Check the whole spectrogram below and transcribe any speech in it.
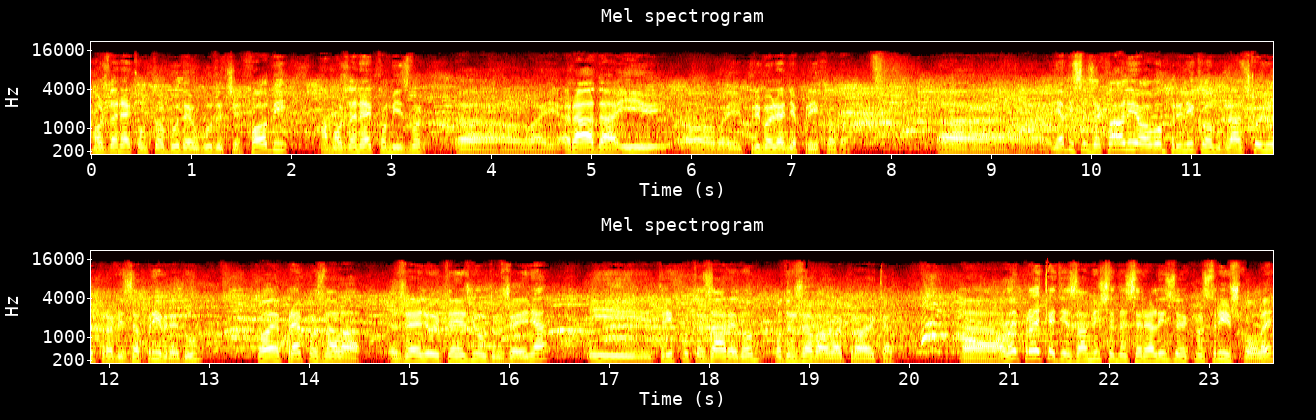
Možda nekom to bude u buduće hobi, a možda nekom izvor uh, ovaj, rada i ovaj, pribavljanja prihoda. Uh, ja bih se zahvalio ovom prilikom gradskoj upravi za privredu koja je prepoznala želju i težnju udruženja i tri puta zaredom podržava ovaj projekat. Ovaj projekat je zamišljen da se realizuje kroz tri škole,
